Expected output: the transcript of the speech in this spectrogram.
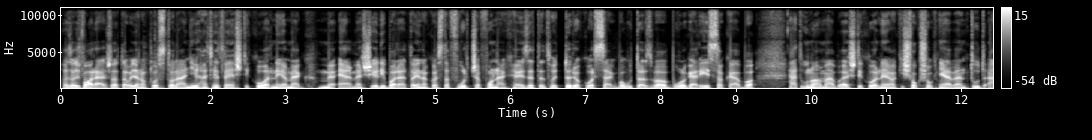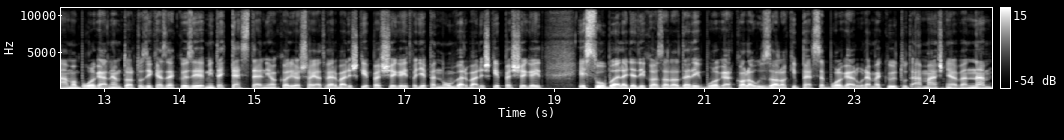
az a varázslata, vagy a Kosztolányi, hát illetve Esti Kornél meg elmeséli barátainak azt a furcsa fonák helyzetet, hogy Törökországba utazva, a bolgár éjszakába, hát unalmába Esti Kornél, aki sok-sok nyelven tud, ám a bolgár nem tartozik ezek közé, mint egy tesztelni akarja a saját verbális képességeit, vagy éppen nonverbális képességeit, és szóba elegyedik azzal a derék bolgár kalauzzal, aki persze bolgárul remekül tud, ám más nyelven nem.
